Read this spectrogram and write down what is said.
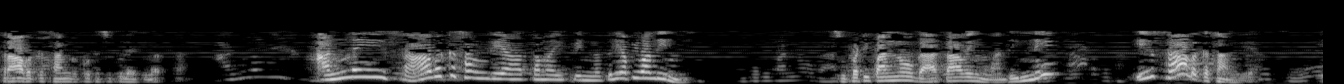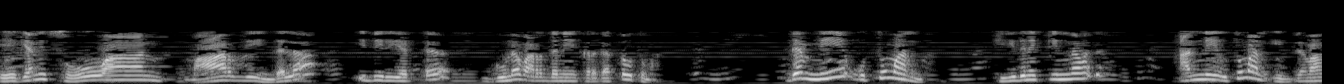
ශ්‍රාවක සංඝ කොටස තුල ඇතුළත් අන්නේ ශ්‍රාවක සංඝයා තමයි පින්නතුනි අපි වඳින්නේ. සුපටිපන්නෝ ගාතාවෙන් වඳින්නේ ඒ ශ්‍රාවක සංඝයා. ඒ කියන්නේ සෝවාන් මාර්ගයේ ඉඳලා ඉදිරියට ಗುಣ වර්ධනය කරගත්ත උතුමන්. දැන් මේ උතුමන් කී දෙනෙක් ඉන්නවද? අන්නේ උතුමන් ඉන්නවා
